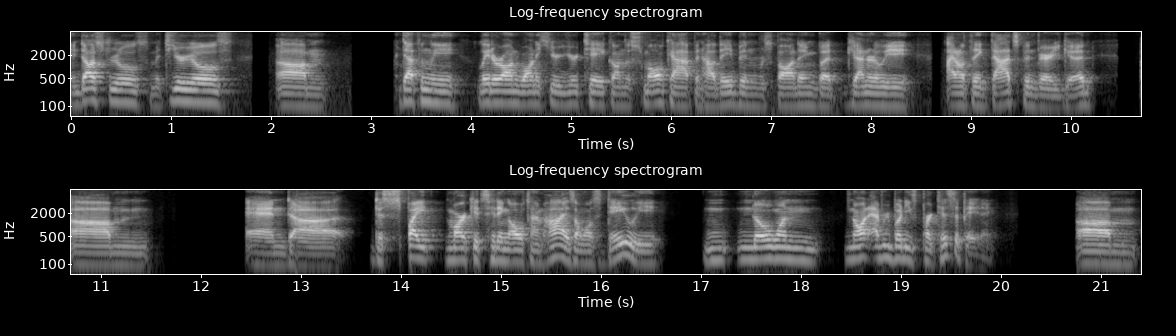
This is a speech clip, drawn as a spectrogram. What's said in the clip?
industrials, materials. Um, definitely later on want to hear your take on the small cap and how they've been responding, but generally, I don't think that's been very good. Um, and uh, despite markets hitting all time highs almost daily, n- no one, not everybody's participating. Um,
